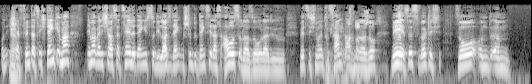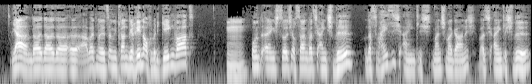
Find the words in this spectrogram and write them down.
Und ich Ja. erfinde das, ich denke immer, immer wenn ich was erzähle, denke ich so, die Leute denken bestimmt, du denkst dir das aus oder so, oder du willst dich nur interessant Nee, machen oder ich so. Nee, es ist wirklich so und ähm, ja, und da, da, da äh, arbeiten wir jetzt irgendwie dran. Wir reden auch über die Gegenwart. Mhm. Und eigentlich soll ich auch sagen, was ich eigentlich will. Und das weiß ich eigentlich manchmal gar nicht, was ich eigentlich will.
